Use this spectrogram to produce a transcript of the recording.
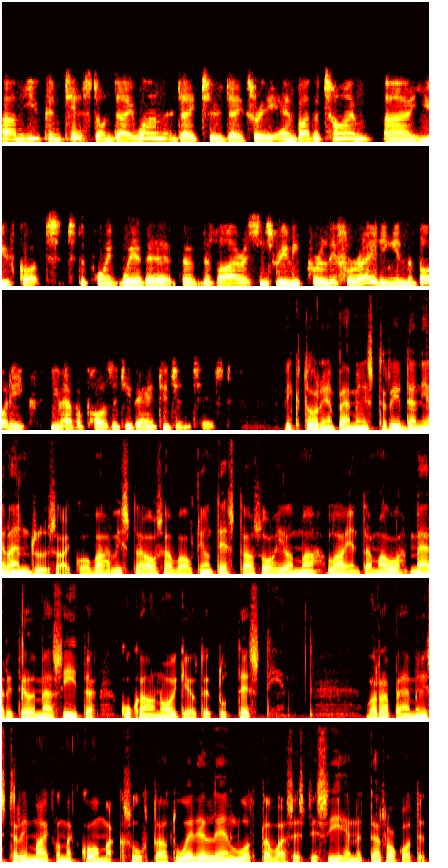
um, you can test on day one, day two, day three, and by the time uh, you've got to the point where the, the, the virus is really proliferating in the body, you have a positive antigen test. Victorian pääministeri Daniel Andrews aikoo vahvistaa osavaltion testausohjelmaa laajentamalla määritelmää siitä, kuka on oikeutettu testiin. Varapääministeri Michael McCormack suhtautuu edelleen luottavaisesti siihen, että rokotet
